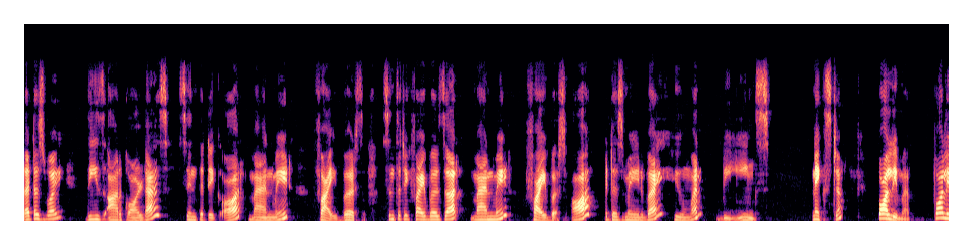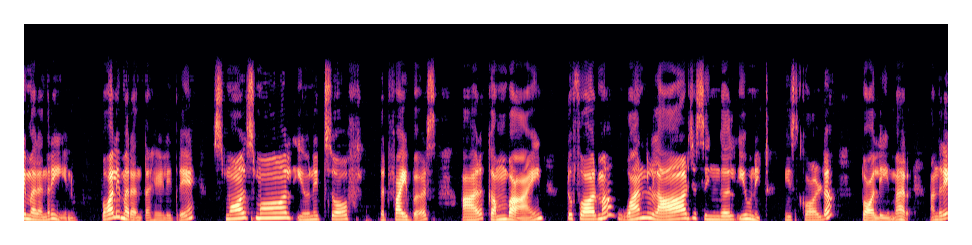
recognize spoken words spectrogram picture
that is why these are called as synthetic or man made fibres synthetic fibres are man made fibres or it is made by human beings next polymer polymer ಅಂದ್ರೆ ಏನು? ಪಾಲಿಮರ್ ಅಂತ ಹೇಳಿದ್ರೆ small small units of that fibres are to to a one one large single unit is called polymer ಅಂದರೆ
